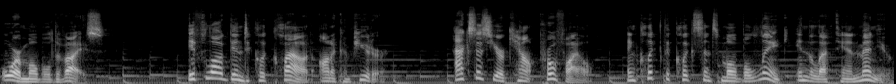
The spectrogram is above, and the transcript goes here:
or a mobile device. If logged into Qlik Cloud on a computer, access your account profile and click the Qlik Sense Mobile link in the left-hand menu.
